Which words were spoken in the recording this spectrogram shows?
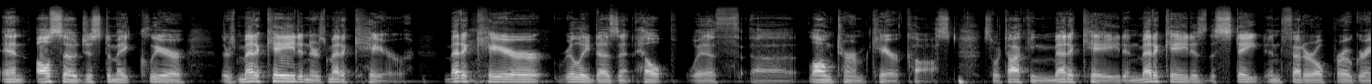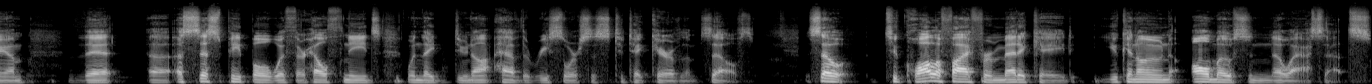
And also, just to make clear, there's Medicaid and there's Medicare. Medicare really doesn't help with uh, long term care cost. So we're talking Medicaid, and Medicaid is the state and federal program that uh, assists people with their health needs when they do not have the resources to take care of themselves. So to qualify for Medicaid, you can own almost no assets.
